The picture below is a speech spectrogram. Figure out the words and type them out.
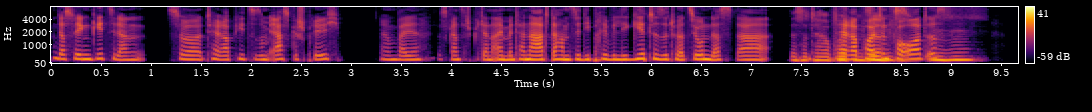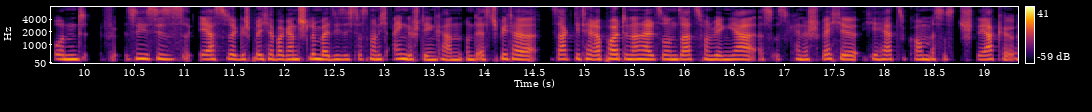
deswegen geht sie dann zur Therapie, zu so einem Erstgespräch, ähm, weil das Ganze spielt an einem Internat. Da haben sie die privilegierte Situation, dass da Dass Therapeutin sind. vor Ort ist. Mhm. und sie ist dieses erste Gespräch aber ganz schlimm, weil sie sich das noch nicht eingestehen kann. Und erst später sagt die Therapeutin dann halt so einen Satz von wegen, ja, es ist keine Schwäche, hierher zu kommen, es ist Stärke.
